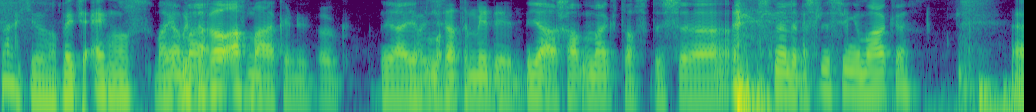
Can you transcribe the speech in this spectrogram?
dankjewel. Een beetje Engels. Maar je Ja, moet maar- het wel afmaken nu ook. Ja, je, Want je zat er middenin. ja ga, maak het af. Dus eh, snelle beslissingen maken. Eh,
